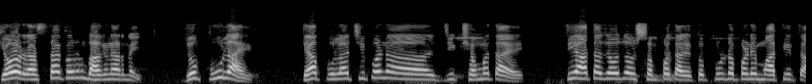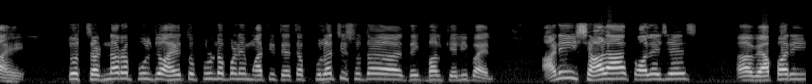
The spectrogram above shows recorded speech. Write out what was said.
केवळ रस्ता करून भागणार नाही जो पूल आहे त्या पुलाची पण जी क्षमता आहे ती आता जवळजवळ संपत आली. तो पूर्णपणे मातीत आहे. तो चढणारा पूल जो आहे तो पूर्णपणे मातीत आहे. त्या पुलाची सुद्धा देखभाल केली पाहिजे. आणि शाळा कॉलेजेस व्यापारी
